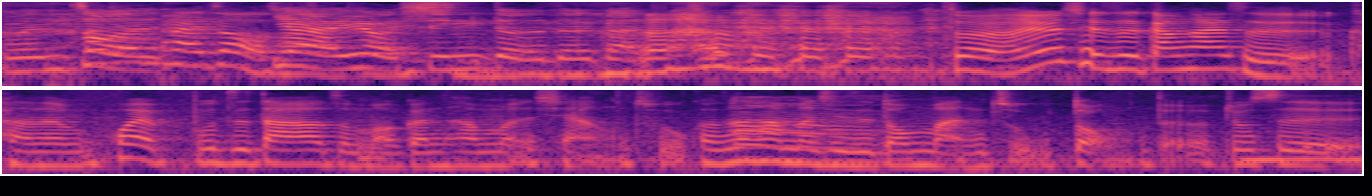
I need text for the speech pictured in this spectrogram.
我们做拍照越来越有心得的感觉。对啊，因为其实刚开始可能会不知道要怎么跟他们相处，可是他们其实都蛮主动的，就是。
